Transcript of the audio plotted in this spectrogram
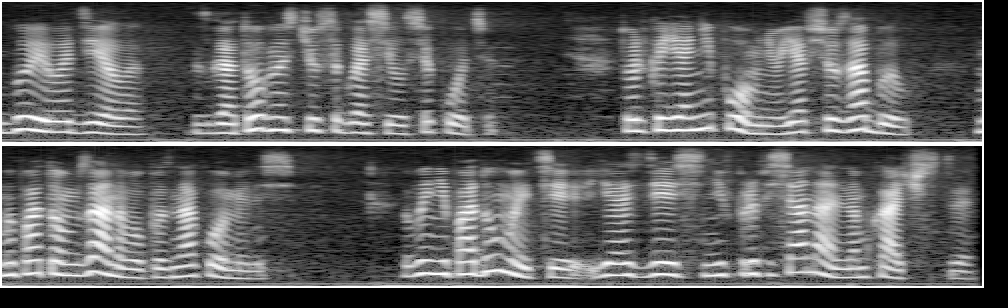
«Было дело», – с готовностью согласился Котя. «Только я не помню, я все забыл. Мы потом заново познакомились. Вы не подумайте, я здесь не в профессиональном качестве,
